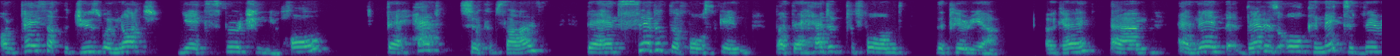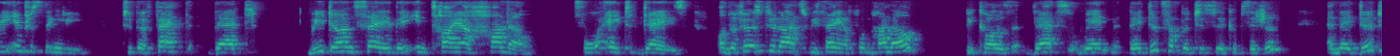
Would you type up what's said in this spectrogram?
on Pesach, the Jews were not yet spiritually whole. They had circumcised, they had severed the foreskin, but they hadn't performed the Piriya. Okay? Um, and then that is all connected very interestingly to the fact that we don't say the entire Hallel for eight days. On the first two nights, we say a full Hallel, because that's when they did submit to circumcision and they did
